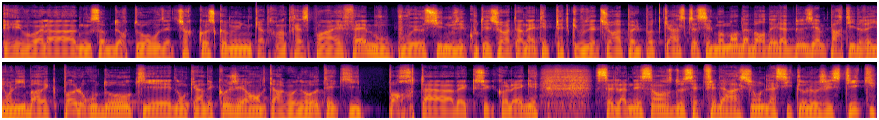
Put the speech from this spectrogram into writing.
Et voilà, nous sommes de retour. Vous êtes sur Cause Commune 93.fm. Vous pouvez aussi nous écouter sur Internet et peut-être que vous êtes sur Apple Podcast. C'est le moment d'aborder la deuxième partie de Rayon Libre avec Paul Roudot, qui est donc un des co-gérants de Cargonautes et qui porte avec ses collègues, c'est la naissance de cette fédération de la cyclologistique.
